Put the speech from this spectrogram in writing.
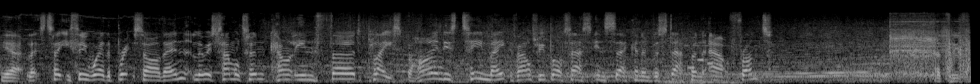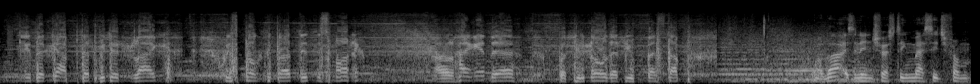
Yeah, let's take you through where the Brits are then. Lewis Hamilton currently in third place, behind his teammate Valtteri Bottas in second and Verstappen out front. That's the gap that we didn't like. We spoke about it this morning. I'll hang in there, but you know that you've messed up. Well, that is an interesting message from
